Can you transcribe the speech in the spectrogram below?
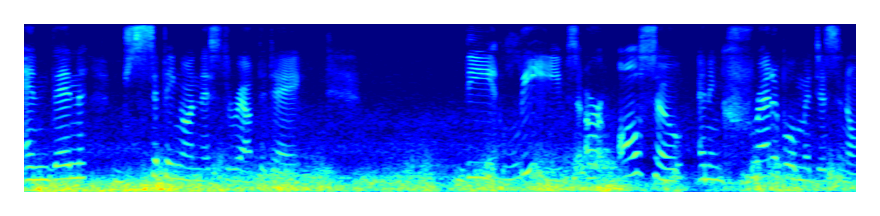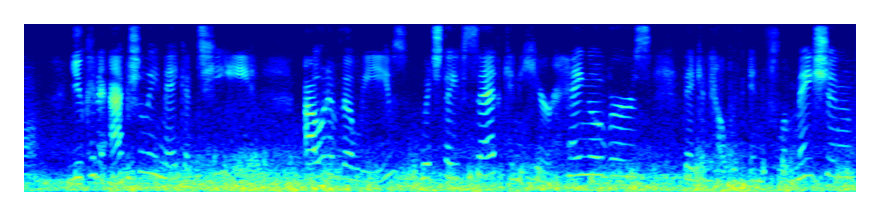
and then sipping on this throughout the day. The leaves are also an incredible medicinal. You can actually make a tea out of the leaves, which they've said can cure hangovers, they can help with inflammation,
